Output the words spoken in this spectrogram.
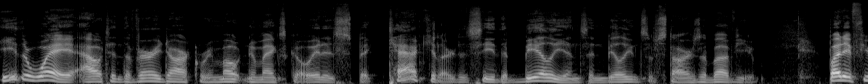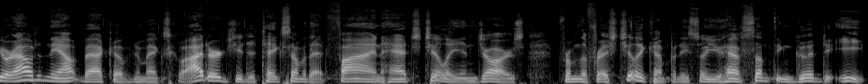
Either way, out in the very dark, remote New Mexico, it is spectacular to see the billions and billions of stars above you. But if you're out in the outback of New Mexico, I'd urge you to take some of that fine hatch chili in jars from the Fresh Chile Company so you have something good to eat.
